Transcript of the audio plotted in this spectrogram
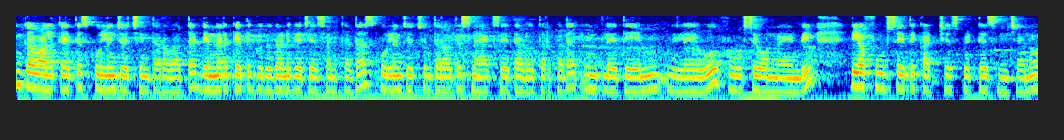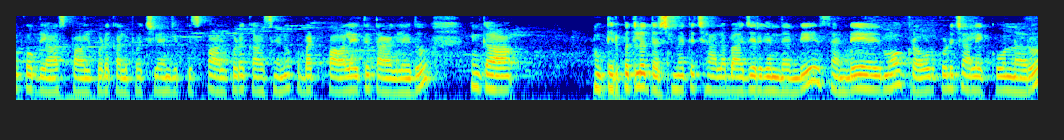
ఇంకా వాళ్ళకైతే స్కూల్ నుంచి వచ్చిన తర్వాత డిన్నర్కి అయితే గురుదండగా చేశాను కదా. స్కూల్ నుంచి వచ్చిన తర్వాత స్నాక్స్ అయితే అడుగుతారు కదా. ఇంట్లో అయితే ఏం లేవు. ఫ్రూట్సే ఉన్నాయండి. ఇలా ఫ్రూట్స్ అయితే కట్ చేసి పెట్టేసి ఉంచాను. ఒక గ్లాస్ పాలు కూడా కలపచ్చులే అని చెప్పేసి పాలు కూడా కాసాను. బట్ పాలు అయితే తాగలేదు. ఇంకా తిరుపతిలో దర్శనం అయితే చాలా బాగా జరిగిందండి. సండే ఏమో క్రౌడ్ కూడా చాలా ఎక్కువ ఉన్నారు.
